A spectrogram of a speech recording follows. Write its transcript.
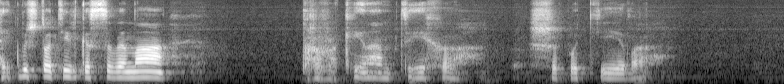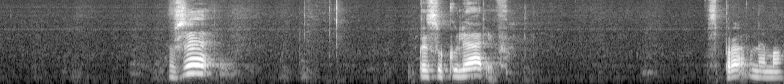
Та якби ж то тільки сивина, пророки нам тихо шепотіла. Вже без окулярів справ нема.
